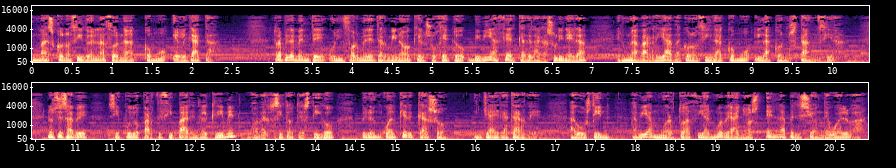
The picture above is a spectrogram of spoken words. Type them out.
más conocido en la zona como el Gata. Rápidamente, un informe determinó que el sujeto vivía cerca de la gasolinera, en una barriada conocida como La Constancia. No se sabe si pudo participar en el crimen o haber sido testigo, pero en cualquier caso ya era tarde. Agustín había muerto hacía nueve años en la prisión de Huelva.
